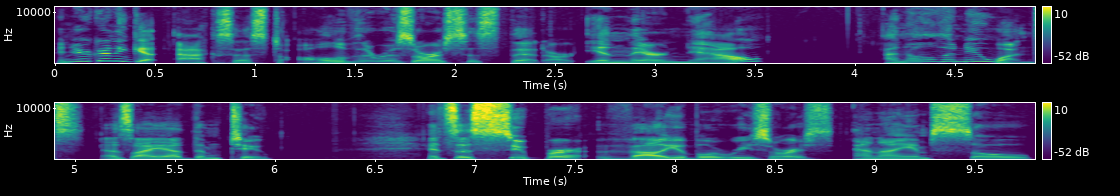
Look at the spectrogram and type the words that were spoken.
and you're going to get access to all of the resources that are in there now and all the new ones as I add them too. It's a super valuable resource, and I am so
